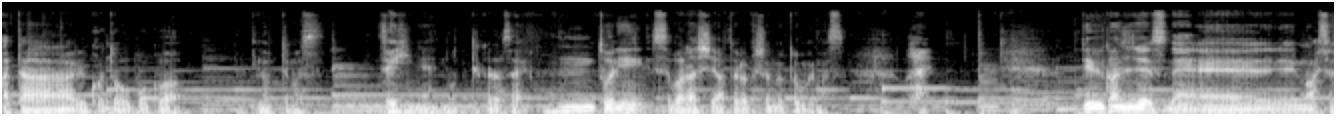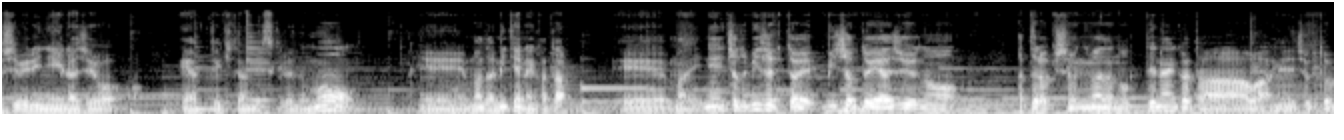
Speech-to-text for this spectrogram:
当たることを僕は祈ってます。是非ね乗ってください。本当に素晴らしいアトラクションだと思います。はい。っていう感じでですね、えー、まあ、久しぶりにラジオやってきたんですけれども、えー、まだ見てない方、えー、まあね、ちょっと美女と美女と野獣のアトラクションにまだ乗ってない方はねちょっと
